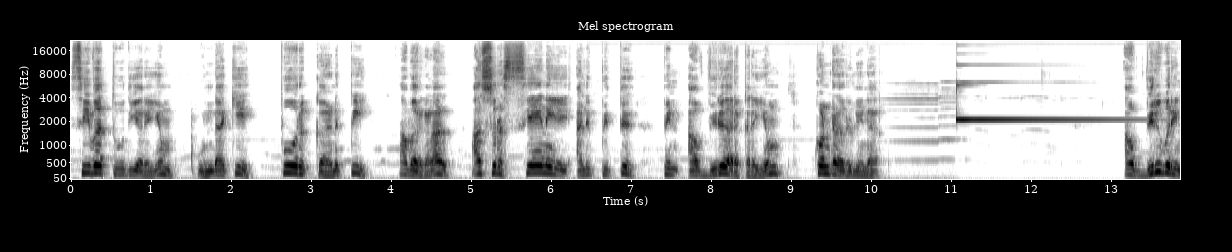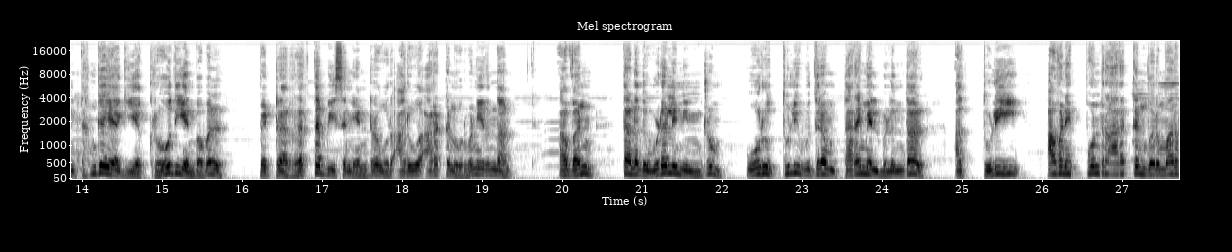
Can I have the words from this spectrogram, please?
சிவ தூதியரையும் உண்டாக்கி போருக்கு அனுப்பி அவர்களால் அசுர சேனையை அழிப்பித்து பின் அவ்விரு அரக்கரையும் கொன்றருளினர். அவ்விருவரின் தங்கையாகிய குரோதி என்பவள் பெற்ற இரத்த பீசன் என்ற ஒரு அருவ அரக்கன் ஒருவன் இருந்தான். அவன் தனது உடலினின்றும் ஒரு துளி உதிரம் தரைமேல் விழுந்தால் அத்துளி அவனைப் போன்ற அரக்கன் வருமாறு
